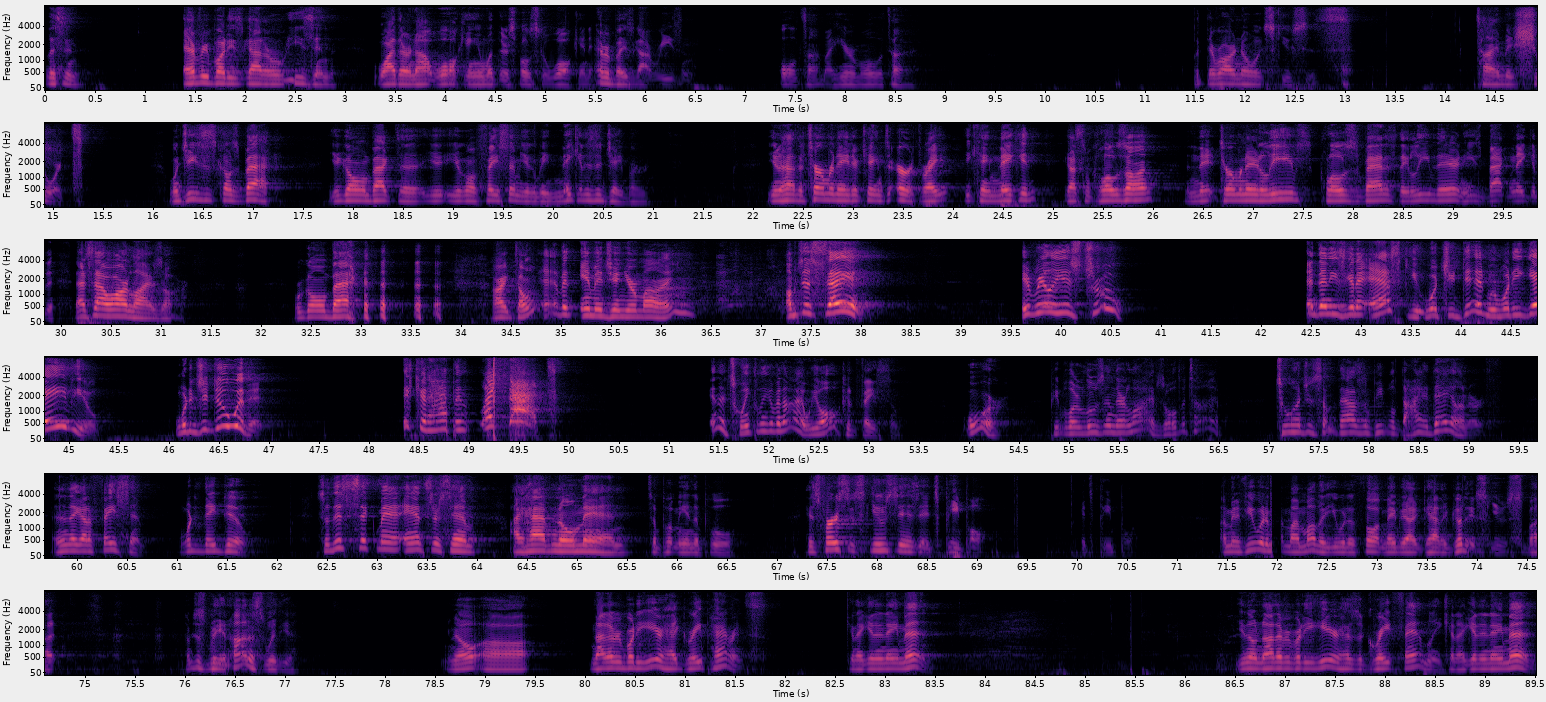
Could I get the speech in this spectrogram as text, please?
Listen, everybody's got a reason why they're not walking in what they're supposed to walk in. Everybody's got reason. All the time. I hear them all the time. But there are no excuses. Time is short. When Jesus comes back, you're going back to, you're going to face him, you're going to be naked as a jaybird. You know how the Terminator came to Earth, right? He came naked, got some clothes on, the Terminator leaves, clothes vanish, they leave there, and he's back naked. That's how our lives are. We're going back. All right, don't have an image in your mind. I'm just saying. It really is true. And then he's going to ask you what you did with what he gave you. What did you do with it? It could happen like that. In the twinkling of an eye, we all could face them. Or People are losing their lives all the time. 200 something thousand people die a day on earth. And then they got to face him. What did they do? So this sick man answers him, I have no man to put me in the pool. His first excuse is, it's people. It's people. I mean, if you would have met my mother, you would have thought maybe I had a good excuse, but I'm just being honest with you. You know, uh, not everybody here had great parents. Can I get an amen? You know, not everybody here has a great family. Can I get an amen?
